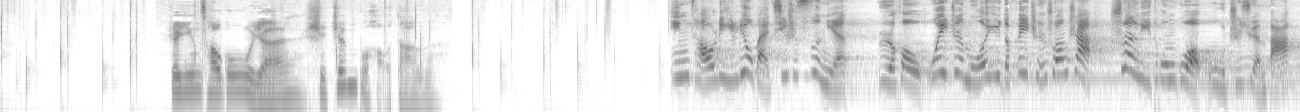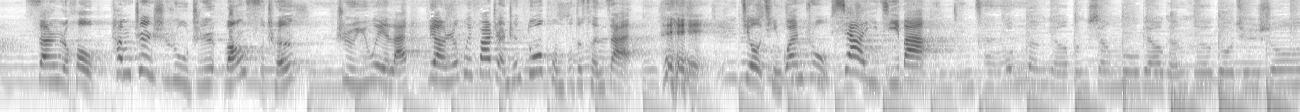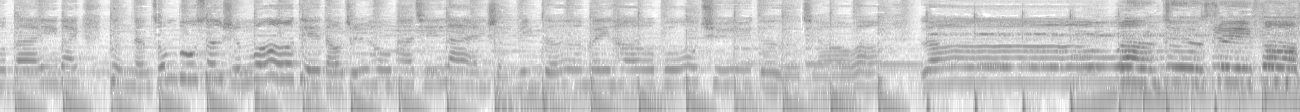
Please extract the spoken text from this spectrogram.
这阴曹公务员是真不好当啊！阴曹历六百七十四年，日后威震魔域的飞尘双煞顺利通过五职选拔。三日后，他们正式入职王死城。至于未来两人会发展成多恐怖的存在，嘿嘿嘿，就请关注下一集吧。我们要奔向目标，敢和过去说拜拜。困难从不算什么，跌倒之后爬起来，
